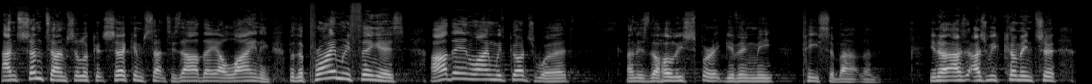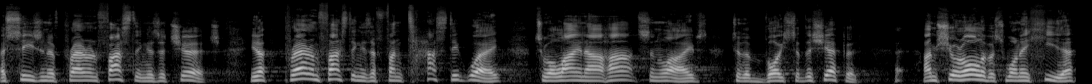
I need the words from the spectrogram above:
and sometimes to look at circumstances. Are they aligning? But the primary thing is, are they in line with God's word? And is the Holy Spirit giving me peace about them? You know, as, as we come into a season of prayer and fasting as a church, you know, prayer and fasting is a fantastic way to align our hearts and lives to the voice of the shepherd. I'm sure all of us want to hear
